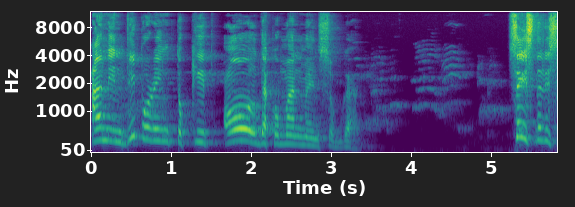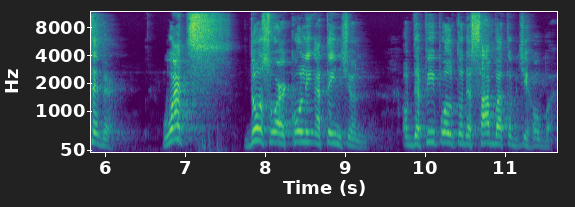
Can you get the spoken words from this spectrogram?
and endeavoring to keep all the commandments of God. Says the deceiver, watch those who are calling attention of the people to the Sabbath of Jehovah.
